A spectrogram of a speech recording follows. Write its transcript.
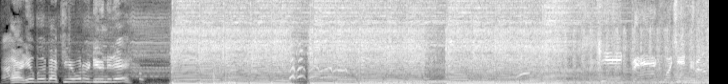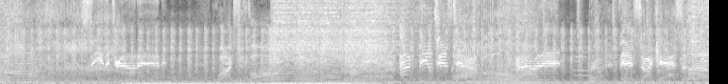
All right, Hillbilly Buck here. What are we doing today? Kick back, watch it crumble. See the drowning, watch the fall. I feel just terrible about it. There's sarcasm.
